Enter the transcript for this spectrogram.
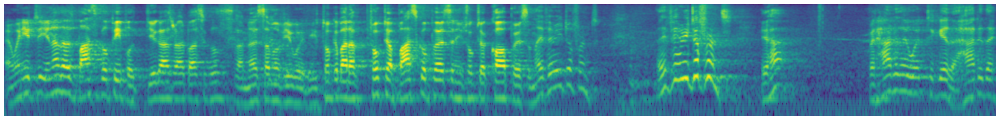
and when you, do, you know those bicycle people, do you guys ride bicycles? I know some of you would. You talk, about a, talk to a bicycle person, you talk to a car person, they're very different. They're very different, yeah? But how do they work together? How do they,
